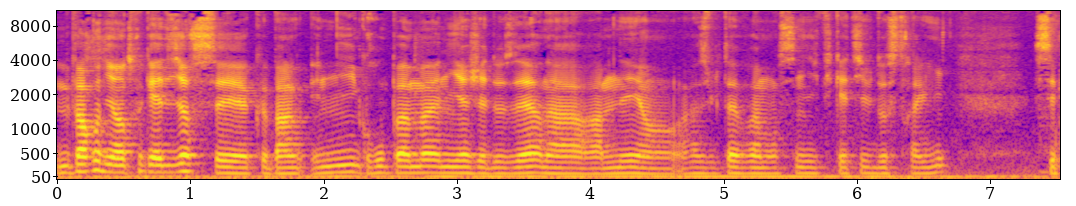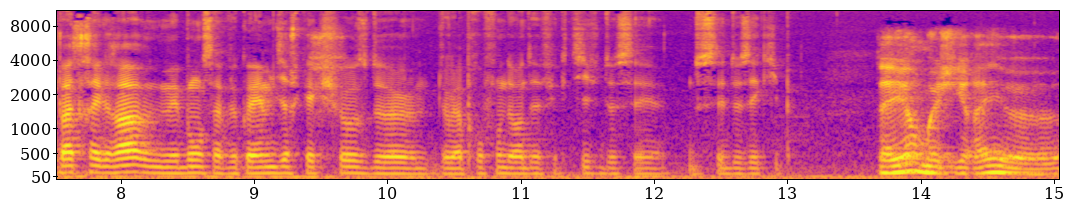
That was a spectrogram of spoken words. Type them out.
Mais par contre, il y a un truc à dire, c'est que ben, ni Groupama ni AG2R n'a ramené un résultat vraiment significatif d'Australie. C'est pas très grave, mais bon, ça veut quand même dire quelque chose de, de la profondeur d'effectif de ces, de ces deux équipes. D'ailleurs, moi j'irais euh,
